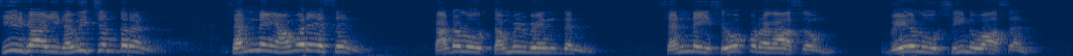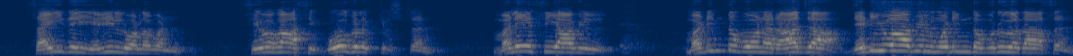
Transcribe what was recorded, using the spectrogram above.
சீர்காழி ரவிச்சந்திரன் சென்னை அமரேசன் கடலூர் தமிழ்வேந்தன் சென்னை சிவபிரகாசம் வேலூர் சீனிவாசன் சைதை எழில்வளவன் சிவகாசி கோகுலகிருஷ்ணன் மலேசியாவில் மடிந்து போன ராஜா ஜெடிவாவில் மடிந்த முருகதாசன்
